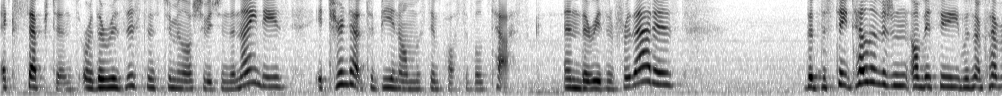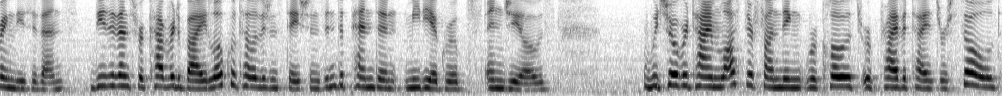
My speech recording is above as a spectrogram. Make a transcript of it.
acceptance or the resistance to Milosevic in the 90s, it turned out to be an almost impossible task. And the reason for that is that the state television obviously was not covering these events. These events were covered by local television stations, independent media groups, NGOs, which over time lost their funding, were closed, or privatized, or sold,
